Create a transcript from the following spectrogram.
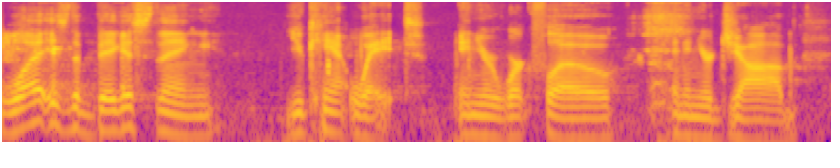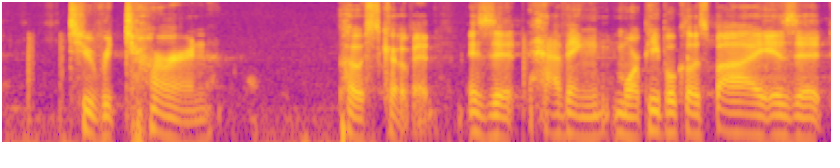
what is the biggest thing you can't wait in your workflow and in your job to return post COVID? Is it having more people close by? Is it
